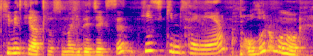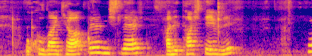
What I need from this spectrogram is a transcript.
Kimin tiyatrosuna gideceksin? Hiç kimsenin. Olur mu? Okuldan kağıt vermişler. Hani taş devri. Hı.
